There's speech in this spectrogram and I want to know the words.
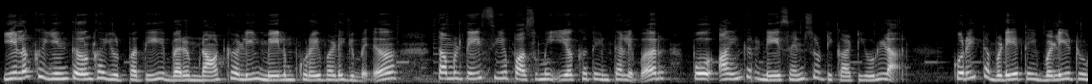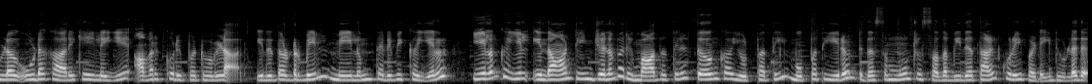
இலங்கையின் தேங்காய் உற்பத்தி வரும் நாட்களில் மேலும் குறைவடையும் என தமிழ் தேசிய பசுமை இயக்கத்தின் தலைவர் போ ஐங்கரநேசன் சுட்டிக்காட்டியுள்ளார். குறித்த விடயத்தை வெளியிட்டுள்ள ஊடக அறிக்கையிலேயே அவர் குறிப்பிட்டுள்ளார். இது தொடர்பில் மேலும் தெரிவிக்கையில் இலங்கையில் இந்த ஆண்டின் ஜனவரி மாதத்தில் தேங்காய் உற்பத்தி முப்பத்தி இரண்டு தசம் மூன்று சதவீதத்தால் குறைவடைந்துள்ளது.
